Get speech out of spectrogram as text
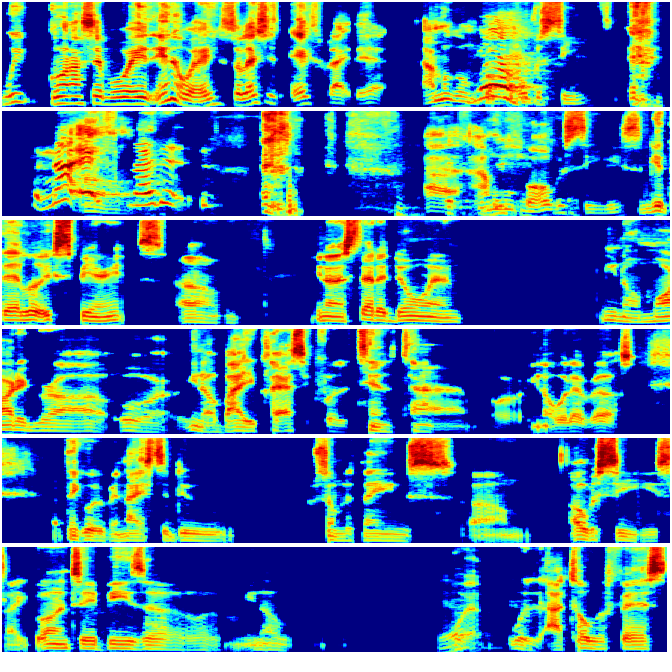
we going our separate ways anyway. So let's just expedite that. I'm gonna go Yeah. overseas. Not Oh. expedited. I, I'm gonna go overseas and get that little experience. Um, you know, instead of doing, you know, Mardi Gras or you know, Bayou Classic for the tenth time or you know whatever else, I think it would have been nice to do some of the things um, overseas, like going to Ibiza or you know, Yeah. what with Oktoberfest,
